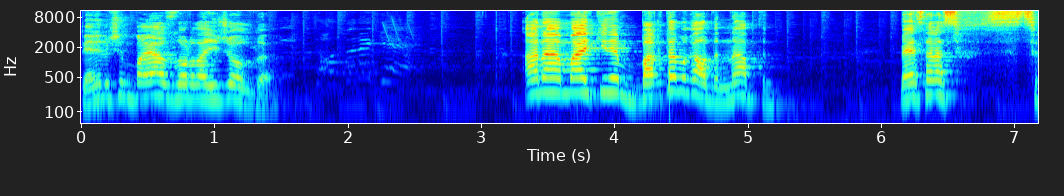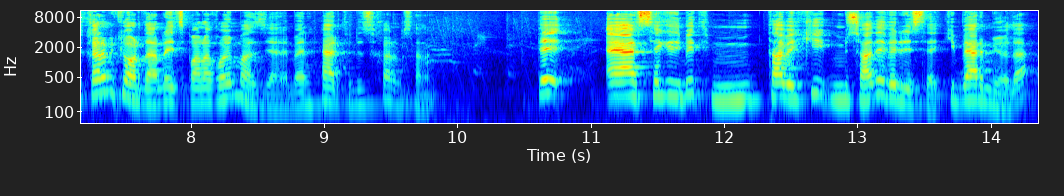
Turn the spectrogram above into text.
Benim için bayağı zorlayıcı oldu. Ana Mike yine bug'da mı kaldın ne yaptın? Ben sana sıkarım ki oradan reis bana koymaz yani. Ben her türlü sıkarım sana. De eğer 8 bit tabii ki müsaade verirse ki vermiyor da.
